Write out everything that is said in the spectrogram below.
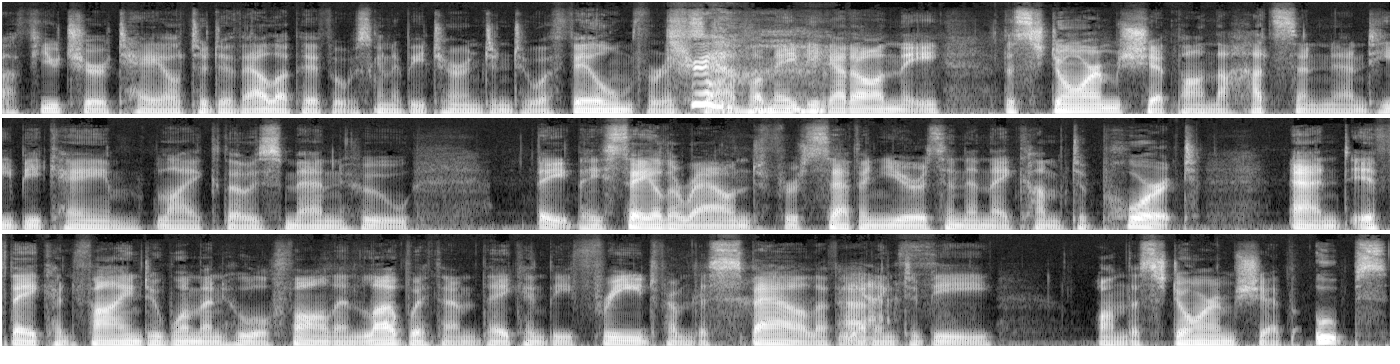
a future tale to develop if it was going to be turned into a film, for True. example. Maybe he got on the the storm ship on the Hudson, and he became like those men who they they sail around for seven years and then they come to port. And if they can find a woman who will fall in love with them, they can be freed from the spell of having to be on the storm ship. Oops.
